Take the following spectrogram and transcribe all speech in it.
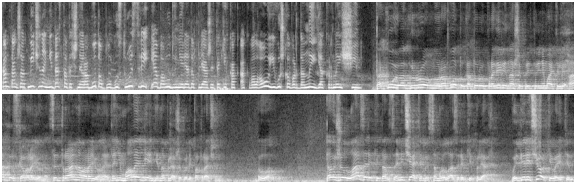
Там также отмечена недостаточная работа в благоустройстве и оборудовании ряда пляжей, таких как Аквалао, Ивушка, Варданы, Якорная щель. Такую огромную работу, которую провели наши предприниматели Адберского района, Центрального района, это немалые деньги на пляже были потрачены. Вот. Той же Лазаревки, там замечательный самой Лазаревки пляж. Вы перечеркиваете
